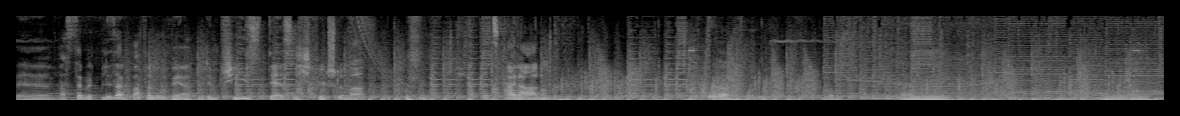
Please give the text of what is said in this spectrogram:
äh, was denn mit Blizzard Buffalo wäre, mit dem Cheese, der ist nicht viel schlimmer. Ich habe jetzt keine Ahnung. Ja. Gut. Ähm, ähm, ähm,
